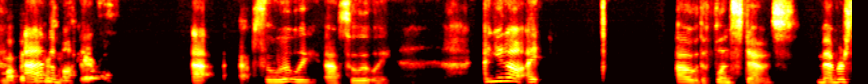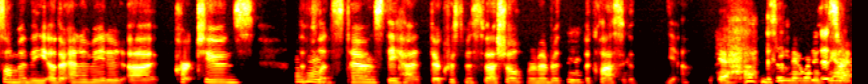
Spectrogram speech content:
Muppets and the Muppets. Uh, absolutely, absolutely. And you know, I Oh, the Flintstones. Remember some of the other animated uh, cartoons? The mm-hmm. Flintstones, they had their Christmas special. Remember mm-hmm. the classic? Yeah. Yeah. Do you know what it's Santa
